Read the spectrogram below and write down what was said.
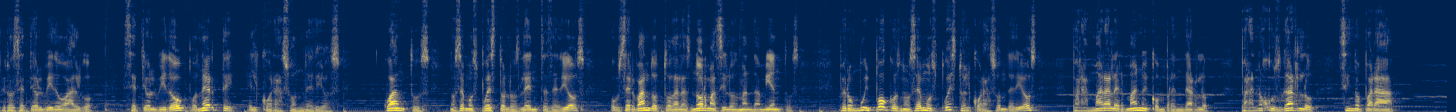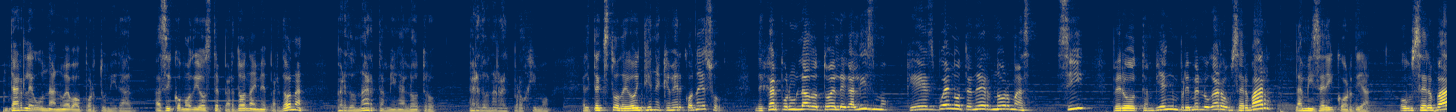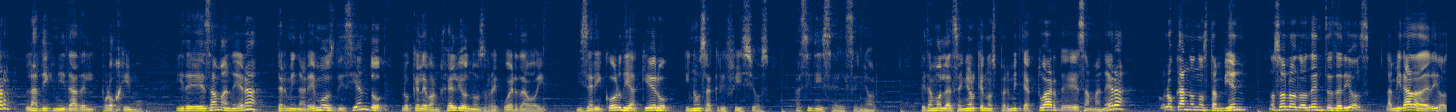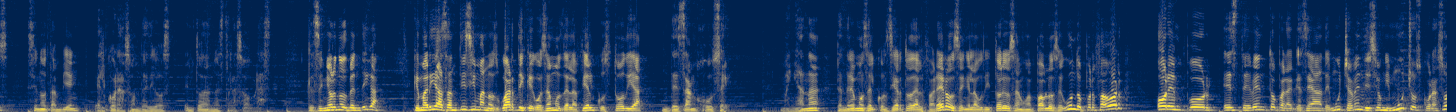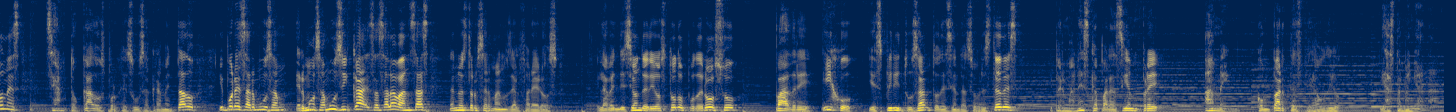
pero se te olvidó algo, se te olvidó ponerte el corazón de Dios. ¿Cuántos nos hemos puesto los lentes de Dios, observando todas las normas y los mandamientos? Pero muy pocos nos hemos puesto el corazón de Dios para amar al hermano y comprenderlo, para no juzgarlo, sino para darle una nueva oportunidad. Así como Dios te perdona y me perdona, perdonar también al otro, perdonar al prójimo. El texto de hoy tiene que ver con eso. Dejar por un lado todo el legalismo, que es bueno tener normas, sí, pero también en primer lugar observar la misericordia, observar la dignidad del prójimo. Y de esa manera terminaremos diciendo lo que el Evangelio nos recuerda hoy. Misericordia quiero y no sacrificios. Así dice el Señor. Pidámosle al Señor que nos permite actuar de esa manera, colocándonos también no solo los lentes de Dios, la mirada de Dios, sino también el corazón de Dios en todas nuestras obras. Que el Señor nos bendiga, que María Santísima nos guarde y que gocemos de la fiel custodia de San José. Mañana tendremos el concierto de alfareros en el Auditorio San Juan Pablo II. Por favor, oren por este evento para que sea de mucha bendición y muchos corazones sean tocados por Jesús sacramentado y por esa hermosa, música, esas alabanzas de nuestros hermanos de alfareros. Y la bendición de Dios Todopoderoso, Padre, Hijo y Espíritu Santo descienda sobre ustedes y permanezca para siempre. Amén. Comparte este audio y hasta mañana.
